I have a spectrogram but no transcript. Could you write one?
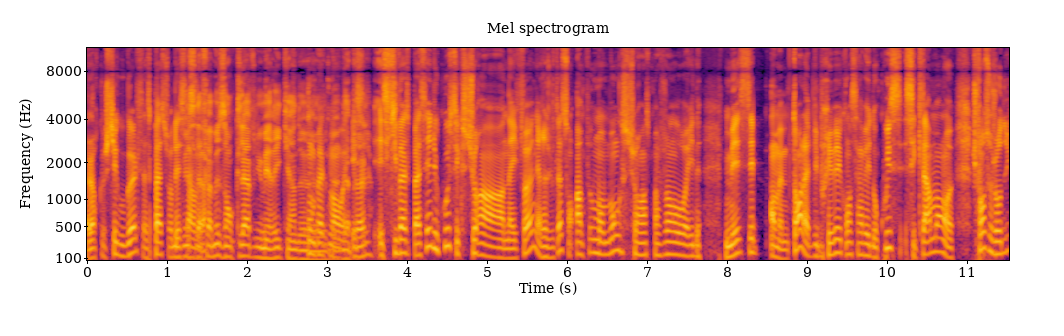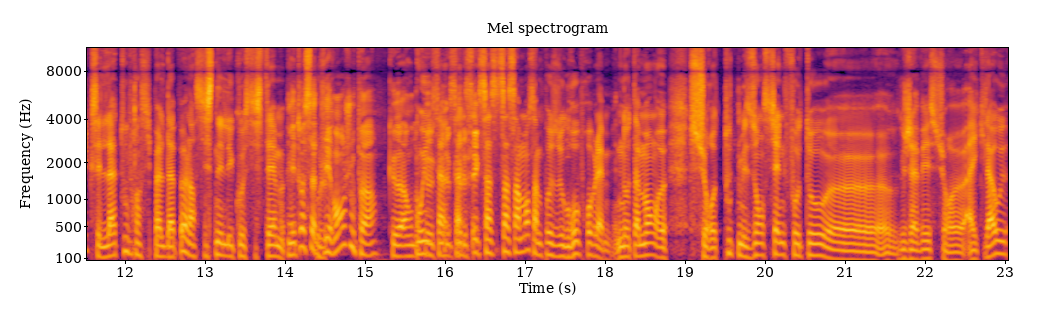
alors que chez Google, ça se passe sur des Oui, c'est la serveurs. fameuse enclave numérique hein, de, Complètement, ouais. Et, et ce qui va se passer du coup, c'est que sur un iPhone, les résultats sont un peu moins bons que sur un smartphone Android. Mais c'est en même temps la vie privée est conservée. Donc oui, c'est clairement. euh, je pense aujourd'hui que c'est l'atout principal d'Apple, hein, si ce n'est l'écosystème Mais toi, ça te Je- dérange ou pas que, oui, que- ça- que ça- le fait que- sin- sincèrement, ça me pose de gros problèmes, notamment euh, sur toutes mes anciennes photos euh, que j'avais sur iCloud.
